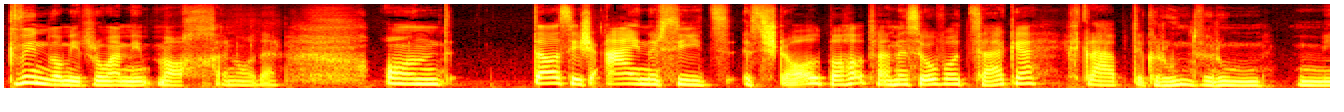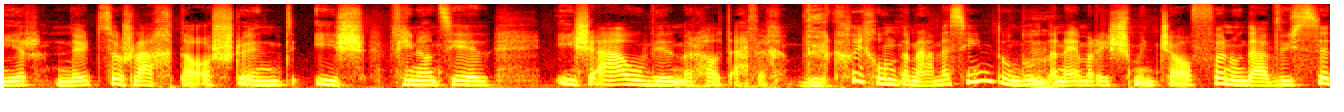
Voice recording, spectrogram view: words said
Gewinnen, die wir darum machen oder? Und das ist einerseits ein Stahlbad, wenn man so sagen will. Ich glaube, der Grund, warum wir nicht so schlecht dastehen, ist finanziell, ist auch, weil wir halt einfach wirklich Unternehmen sind und mhm. unternehmerisch arbeiten und auch wissen,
